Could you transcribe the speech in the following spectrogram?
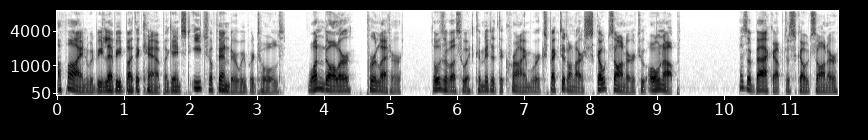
A fine would be levied by the camp against each offender, we were told. One dollar per letter. Those of us who had committed the crime were expected on our scout's honor to own up. As a backup to scout's honor,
